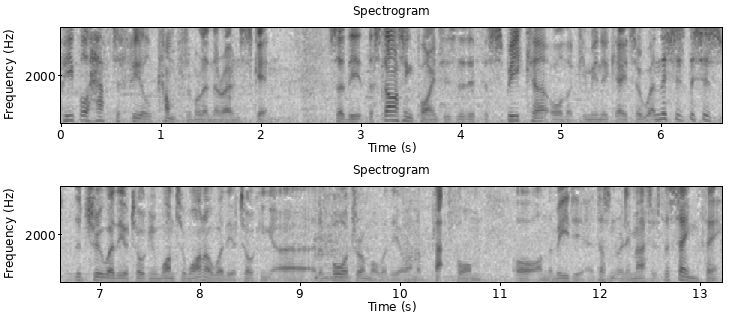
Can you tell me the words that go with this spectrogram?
people have to feel comfortable in their own skin. So the, the starting point is that if the speaker or the communicator, and this is this is the true whether you're talking one to one or whether you're talking uh, at a boardroom or whether you're on a platform or on the media, it doesn't really matter. It's the same thing.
